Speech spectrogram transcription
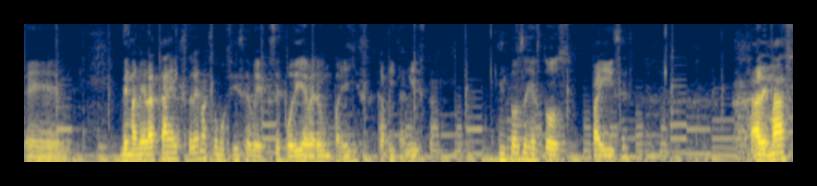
eh, de manera tan extrema como si se, se podía ver en un país capitalista. Entonces estos países, además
